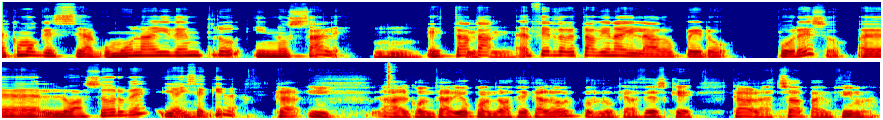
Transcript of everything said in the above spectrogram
Es como que se acumula ahí dentro y no sale. Ujú. Está Sí, ta- sí. Es cierto que está bien aislado, pero por eso eh, lo absorbe y ahí se queda. Claro, y al contrario, cuando hace calor, pues lo que hace es que, claro, la chapa encima,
